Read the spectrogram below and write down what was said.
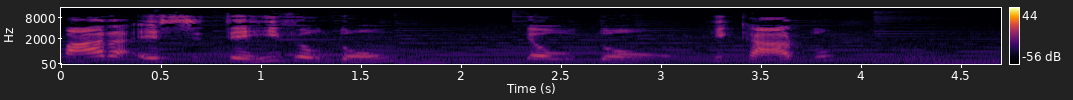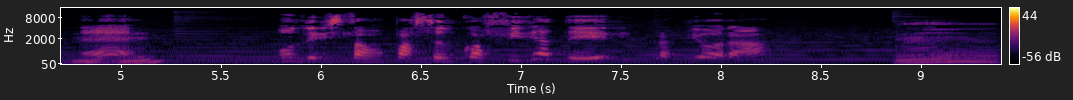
para esse terrível dom, que é o dom Ricardo, né? Uhum. Onde ele estava passando com a filha dele, para piorar. Hum,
